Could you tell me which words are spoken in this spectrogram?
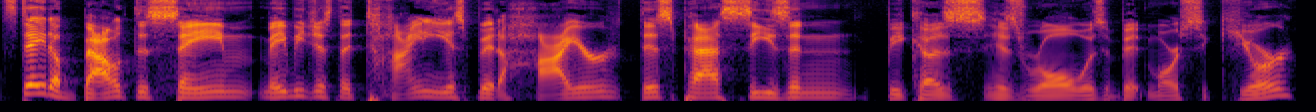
stayed about the same, maybe just the tiniest bit higher this past season because his role was a bit more secure.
